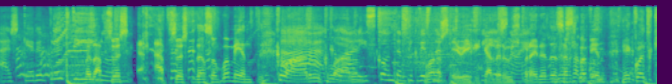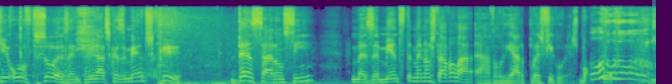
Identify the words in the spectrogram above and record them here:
Acho que era para ti. Mas há pessoas, há pessoas que dançam com a mente. Claro, ah, claro. Isso conta, porque vê-se Claro. nas Eu e Ricardo Araújo é? Pereira dançamos com a Dançaram mente. Enquanto que houve pessoas em determinados casamentos que dançaram sim, mas a mente também não estava lá, a avaliar pelas figuras. Bom, Ui.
